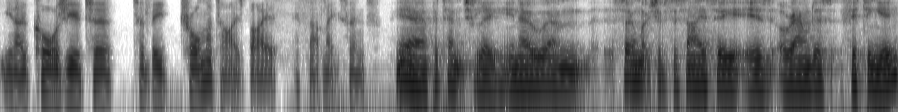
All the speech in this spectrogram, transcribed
you know cause you to to be traumatized by it if that makes sense yeah potentially you know um, so much of society is around us fitting in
